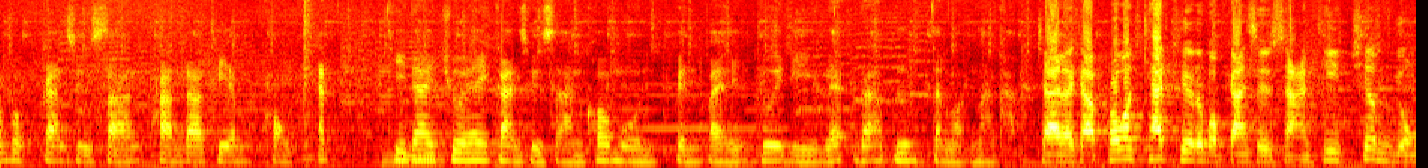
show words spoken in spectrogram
ระบบการสื่อสารผ่านดาวเทียมของ CAT ที่ได้ช่วยให้การสื่อสารข้อมูลเป็นไปด้วยดีและราบรื่นตลอดมาครับ ใช่แล้วครับ เพราะว่า CAT คือระบบการสื่อสารที่เชื่อมโยง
